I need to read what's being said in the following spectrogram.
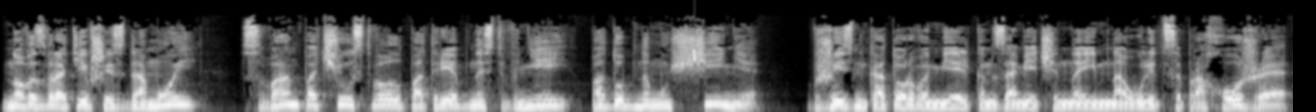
Но возвратившись домой, Сван почувствовал потребность в ней, подобно мужчине, в жизнь которого мельком замеченная им на улице прохожая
